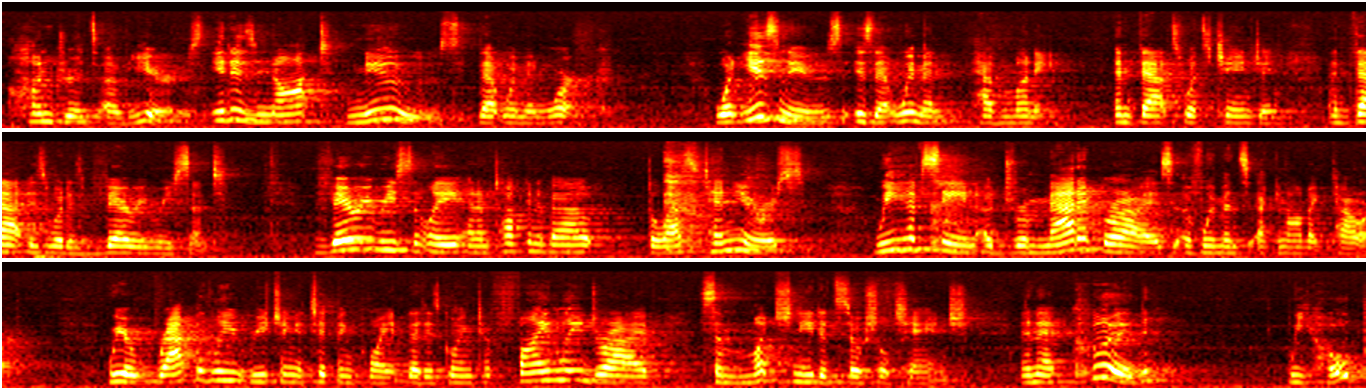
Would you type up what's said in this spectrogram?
hundreds of years. It is not news that women work. What is news is that women have money, and that's what's changing, and that is what is very recent. Very recently, and I'm talking about the last 10 years, we have seen a dramatic rise of women's economic power. We are rapidly reaching a tipping point that is going to finally drive some much needed social change, and that could we hope,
